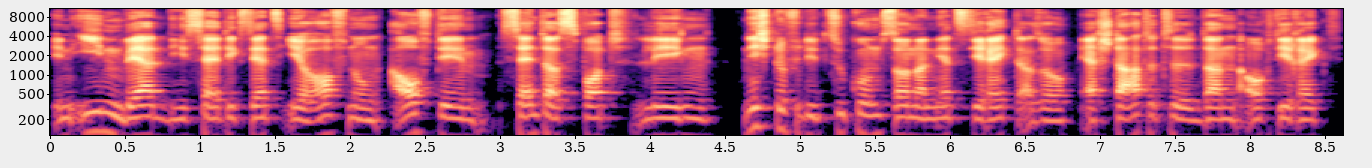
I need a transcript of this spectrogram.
In ihnen werden die Celtics jetzt ihre Hoffnung auf den Center-Spot legen. Nicht nur für die Zukunft, sondern jetzt direkt. Also er startete dann auch direkt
